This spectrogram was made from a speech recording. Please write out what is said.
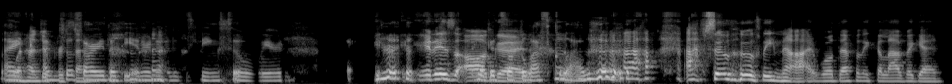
Like, i am so sorry that the internet is being so weird. it is all good. It's not the last collab. Absolutely not. We'll definitely collab again.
